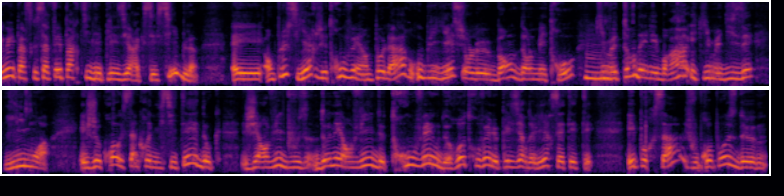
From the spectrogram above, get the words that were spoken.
Et oui, parce que ça fait partie des plaisirs accessibles. Et en plus, hier, j'ai trouvé un polar oublié sur le banc dans le métro qui hmm. me tendait les bras et qui me disait lis-moi. Et je crois aux synchronicités, donc j'ai envie de vous donner envie de trouver ou de retrouver le plaisir de lire cet été. Et pour ça, je vous propose de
